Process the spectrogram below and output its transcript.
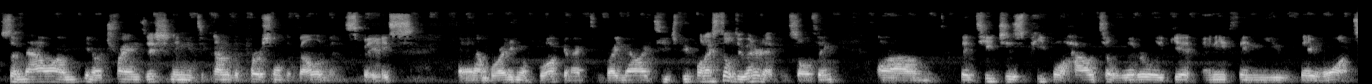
so now I'm you know transitioning into kind of the personal development space, and I'm writing a book, and I right now I teach people, and I still do internet consulting um, that teaches people how to literally get anything you they want,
